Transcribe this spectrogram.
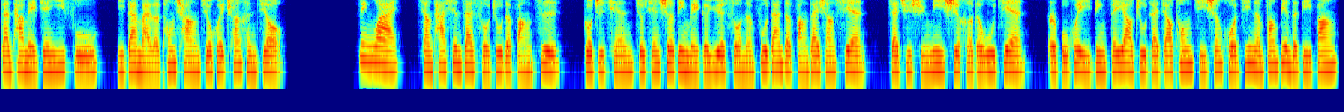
但他每件衣服一旦买了，通常就会穿很久。另外，像他现在所住的房子。”购置前就先设定每个月所能负担的房贷上限，再去寻觅适合的物件，而不会一定非要住在交通及生活机能方便的地方。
